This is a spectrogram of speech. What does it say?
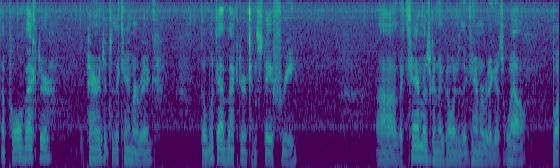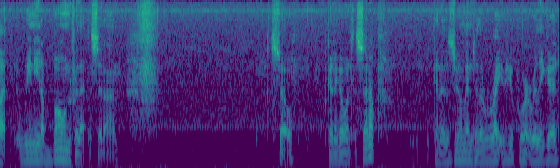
the pole vector, parent it to the camera rig. The look at vector can stay free. Uh, the camera is going to go into the camera rig as well but we need a bone for that to sit on. So, I'm going to go into setup. I'm going to zoom into the right viewport really good.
